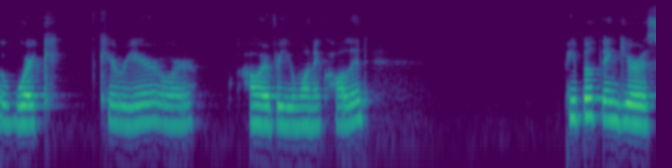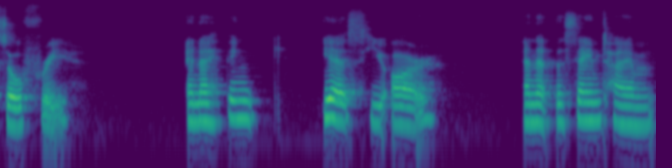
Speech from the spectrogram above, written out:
uh, work career or however you want to call it people think you're so free and i think yes you are and at the same time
